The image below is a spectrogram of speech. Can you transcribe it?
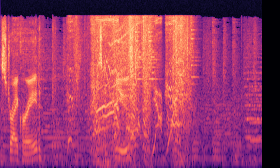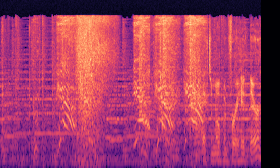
Strike raid. He's confused. Left him open for a hit there.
